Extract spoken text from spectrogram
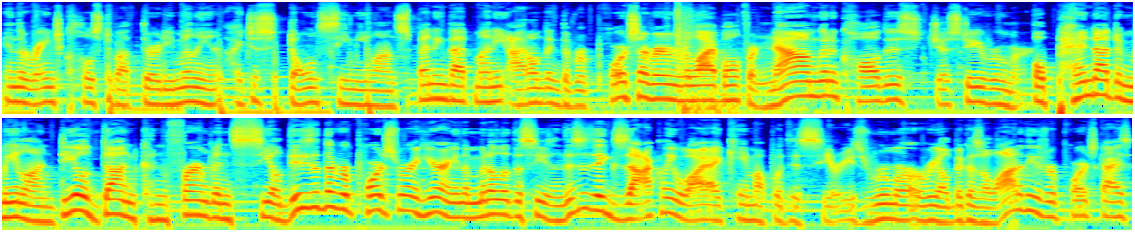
in the range close to about 30 million. I just don't see Milan spending that money. I don't think the reports are very reliable. For now, I'm gonna call this just a rumor. Openda to Milan, deal done, confirmed and sealed. These are the reports we're hearing in the middle of the season. This is exactly why I came up with this series, rumor or real, because a lot of these reports, guys,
